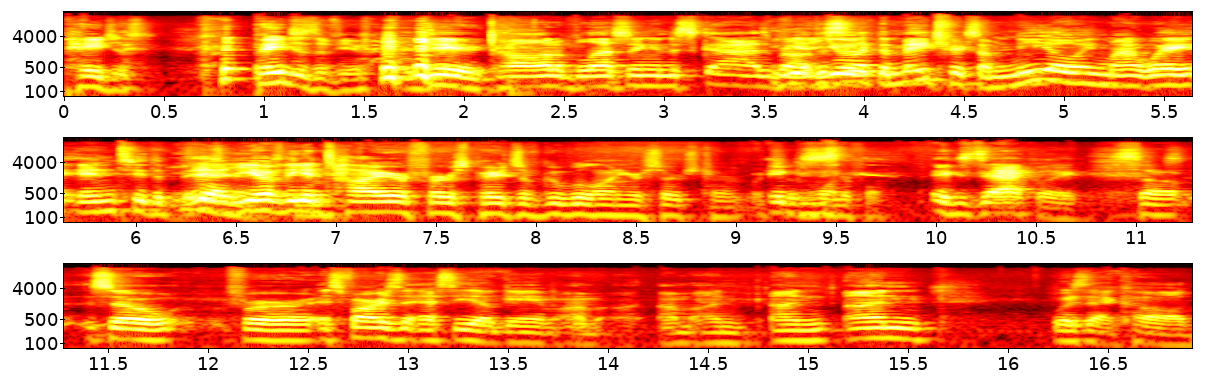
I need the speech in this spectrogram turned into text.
Pages, pages of you. Dude, call it a blessing in disguise, bro. Yeah, this is like the Matrix. I'm neoing my way into the business. Yeah, you have the entire first page of Google on your search term, which Ex- is wonderful. Exactly. So So for as far as the SEO game, I'm I'm un un, un what is that called?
